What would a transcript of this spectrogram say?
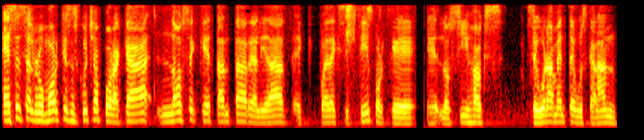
Ese es el rumor que se escucha por acá. No sé qué tanta realidad eh, puede existir porque eh, los Seahawks seguramente buscarán,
